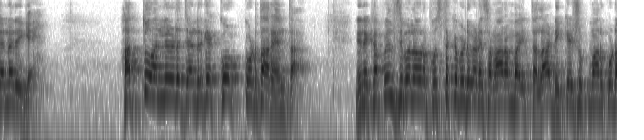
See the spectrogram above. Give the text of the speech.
ಜನರಿಗೆ, ಹತ್ತು ಹನ್ನೆರಡು ಜನರಿಗೆ ಕೊಡ್ತಾರೆ ಅಂತ. ನಿನ್ನೆ ಕಪಿಲ್ ಸಿಬಲ್ ಅವರ ಪುಸ್ತಕ ಬಿಡುಗಡೆ ಸಮಾರಂಭ ಇತ್ತಲ್ಲ, ಡಿ ಕೆ ಶಿವಕುಮಾರ್ ಕೂಡ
